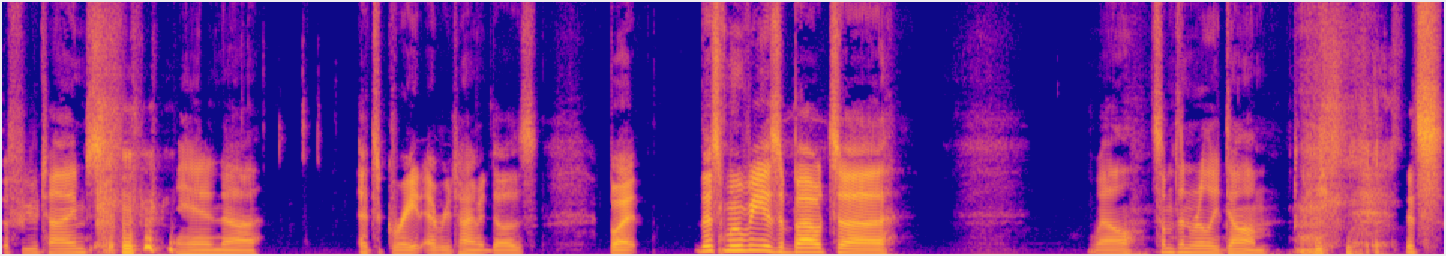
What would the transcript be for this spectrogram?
a few times, and uh, it's great every time it does. But this movie is about uh, well something really dumb. It's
